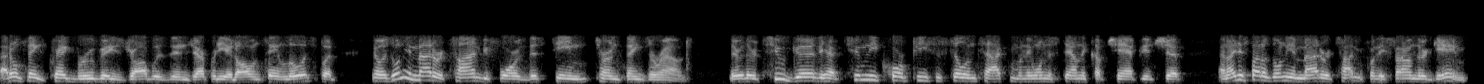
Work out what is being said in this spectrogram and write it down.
I don't think Craig Berube's job was in jeopardy at all in St. Louis, but you know, it was only a matter of time before this team turned things around. They're they're too good. They have too many core pieces still intact from when they won the Stanley Cup championship. And I just thought it was only a matter of time before they found their game.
